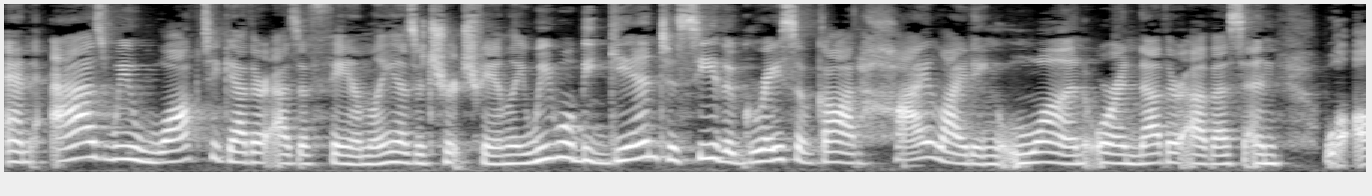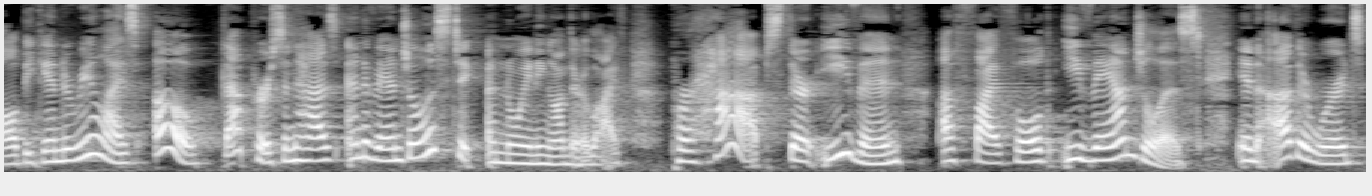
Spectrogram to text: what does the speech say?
And as we walk together as a family, as a church family, we will begin to see the grace of God highlighting one or another of us. And we'll all begin to realize, oh, that person has an evangelistic anointing on their life. Perhaps they're even a fivefold evangelist. In other words,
